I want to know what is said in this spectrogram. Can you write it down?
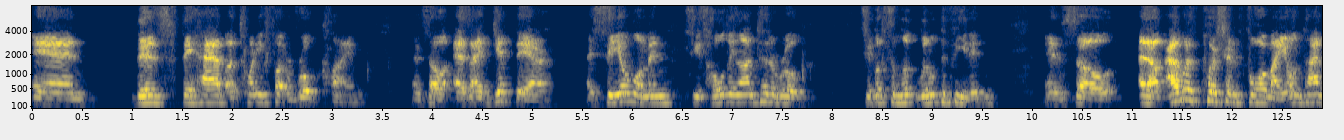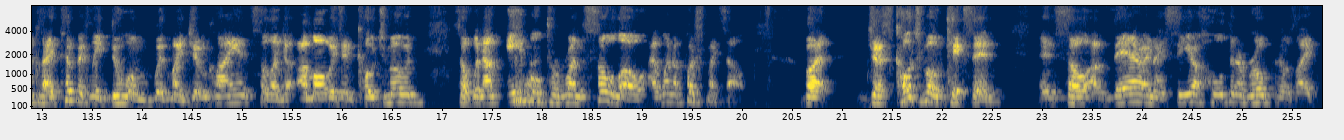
and there's they have a 20 foot rope climb and so as i get there i see a woman she's holding on to the rope she looks a little, little defeated and so and I, I was pushing for my own time because I typically do them with my gym clients. So like I'm always in coach mode. So when I'm able to run solo, I want to push myself. But just coach mode kicks in. And so I'm there and I see her holding a rope and I was like,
